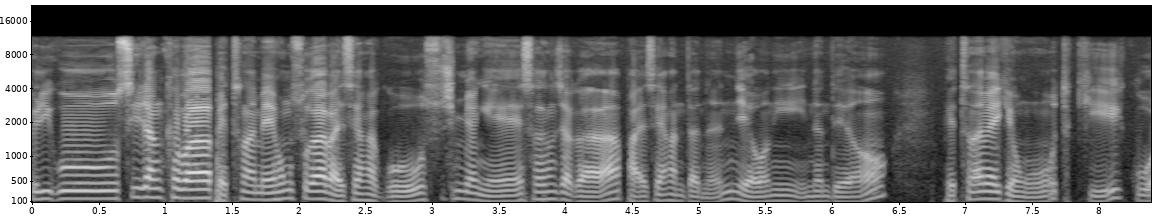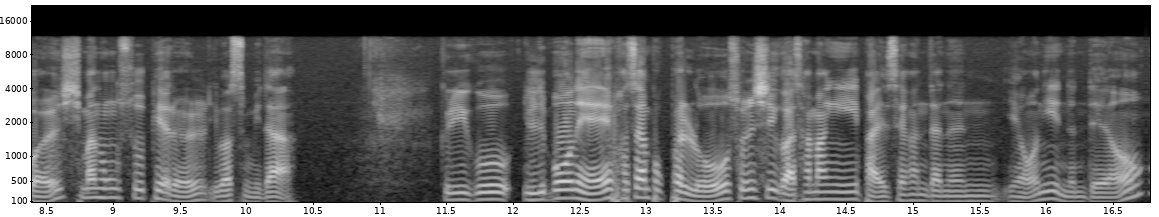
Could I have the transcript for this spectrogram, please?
그리고 스리랑카와 베트남에 홍수가 발생하고 수십 명의 사상자가 발생한다는 예언이 있는데요. 베트남의 경우 특히 9월 심한 홍수 피해를 입었습니다. 그리고 일본의 화산 폭발로 손실과 사망이 발생한다는 예언이 있는데요.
